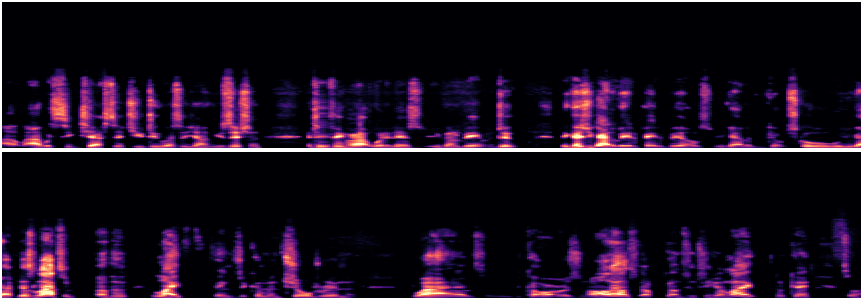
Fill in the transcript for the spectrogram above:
I, I, would suggest that you do as a young musician to figure out what it is you're going to be able to do because you got to be able to pay the bills you got to go to school you got there's lots of other life things that come in children and wives and cars and all that stuff comes into your life okay so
